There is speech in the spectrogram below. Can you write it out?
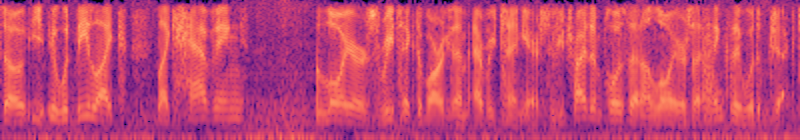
So it would be like like having lawyers retake the bar exam every 10 years. If you try to impose that on lawyers, I think they would object.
